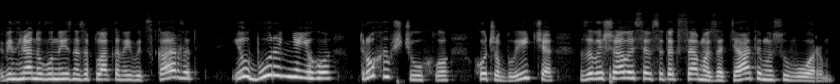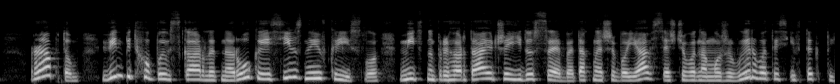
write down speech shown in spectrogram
Він глянув униз на заплаканий вид Скарлет, і обурення його трохи вщухло, хоч обличчя залишалося все так само затятим і суворим. Раптом він підхопив скарлет на руки і сів з нею в крісло, міцно пригортаючи її до себе, так наче боявся, що вона може вирватись і втекти.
